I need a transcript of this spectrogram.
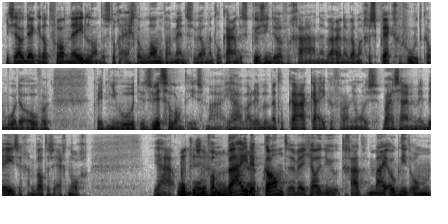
je zou denken dat vooral Nederland is toch echt een land waar mensen wel met elkaar in discussie durven gaan en waar er wel een gesprek gevoerd kan worden over weet niet hoe het in Zwitserland is, maar ja, waarin we met elkaar kijken van jongens, waar zijn we mee bezig en wat is echt nog, ja, om, om van beide kanten, weet je wel, het gaat mij ook niet om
